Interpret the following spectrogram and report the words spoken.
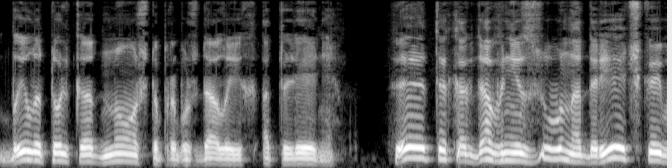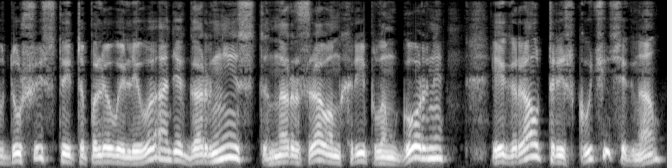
Было только одно, что пробуждало их от лени. Это когда внизу, над речкой, в душистой тополевой леваде, гарнист на ржавом хриплом горне играл трескучий сигнал.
